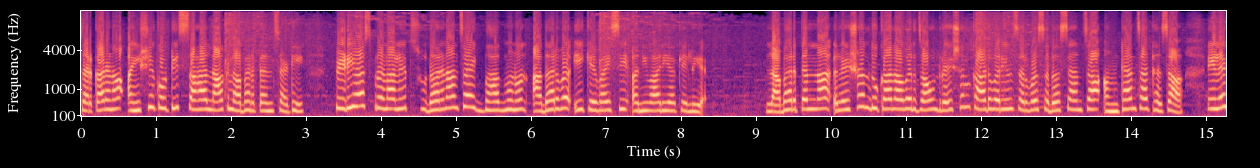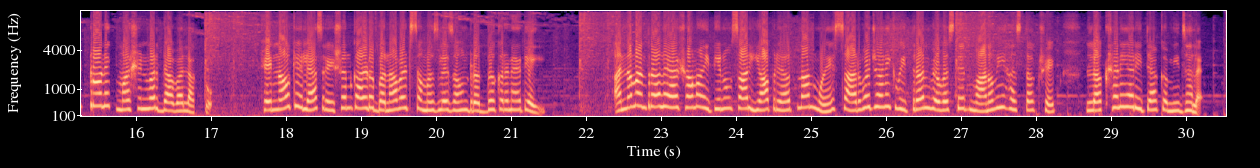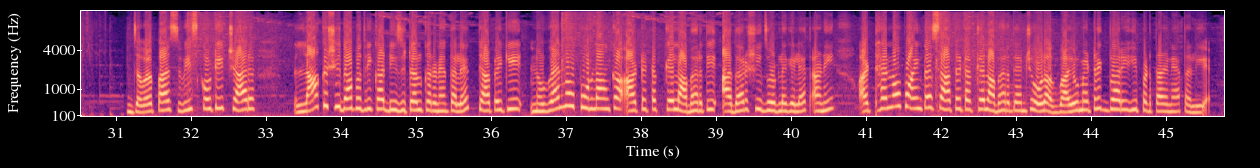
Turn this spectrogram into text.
सरकारनं ऐंशी कोटी सहा लाख लाभार्थ्यांसाठी पीडीएस प्रणालीत सुधारणांचा एक भाग म्हणून आधार व ई केवायसी अनिवार्य केली आहे. लाभार्थ्यांना रेशन दुकानावर जाऊन रेशन कार्डवरील सर्व सदस्यांचा अंगठ्यांचा ठसा इलेक्ट्रॉनिक मशीनवर द्यावा लागतो. हे न केल्यास रेशन कार्ड बनावट समजले जाऊन रद्द करण्यात येईल. अन्न मंत्रालयाच्या माहितीनुसार या प्रयत्नांमुळे सार्वजनिक वितरण व्यवस्थेत मानवी हस्तक्षेप लक्षणीयरित्या कमी झालाय. जवळपास वीस कोटी चार लाख शिधापत्रिका डिजिटल करण्यात आले त्यापैकी नव्याण्णव पूर्णांक आठ टक्के लाभार्थी आधारशी जोडले गेलेत आणि अठ्ठ्याण्णव पॉईंट सात टक्के लाभार्थ्यांची ओळख बायोमेट्रिकद्वारेही पडताळण्यात आली आहे.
